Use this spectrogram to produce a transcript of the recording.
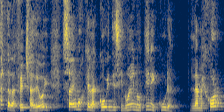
Hasta la fecha de hoy sabemos que la COVID-19 no tiene cura. La mejor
